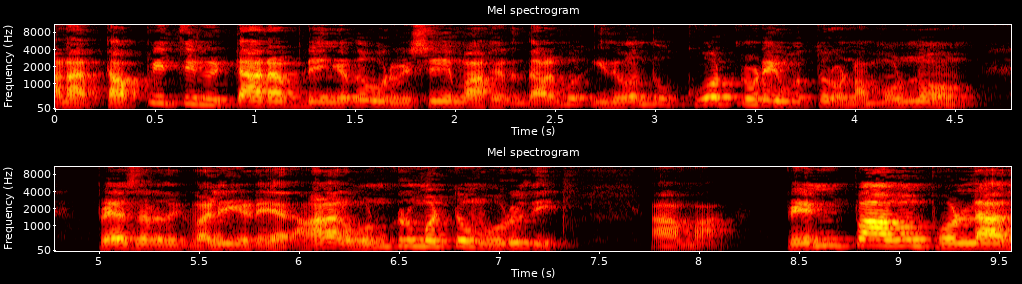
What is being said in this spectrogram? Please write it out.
ஆனால் தப்பித்து விட்டார் அப்படிங்கிறது ஒரு விஷயமாக இருந்தாலும் இது வந்து கோர்ட்டுடைய உத்தரவு. நம்ம ஒன்றும் பேசுறதுக்கு வழி கிடையாது. ஆனால் ஒன்று மட்டும் உறுதி. ஆமாம் பெண் பாவம் பொல்லாத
